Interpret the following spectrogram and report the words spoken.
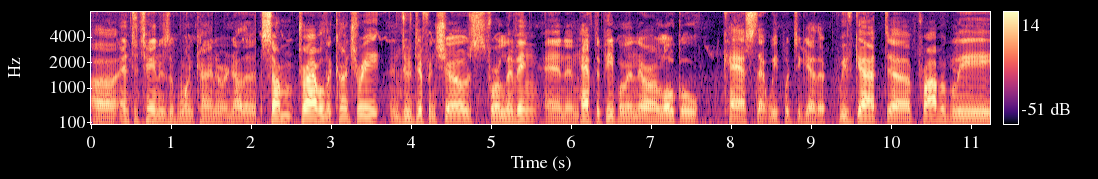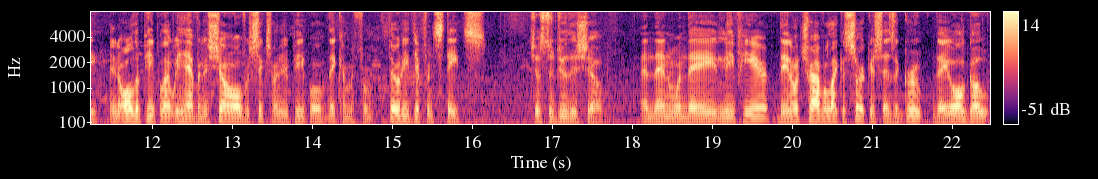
uh, entertainers of one kind or another. Some travel the country and do different shows for a living, and then half the people in there are local casts that we put together. We've got uh, probably, and all the people that we have in the show, over 600 people, they come from 30 different states just to do this show. And then when they leave here, they don't travel like a circus as a group. They all go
